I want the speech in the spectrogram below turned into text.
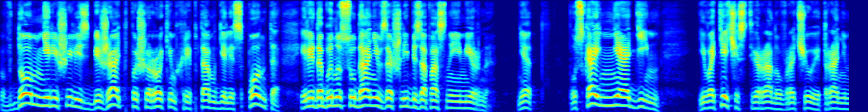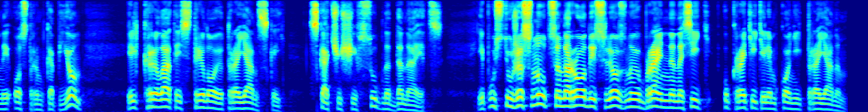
В дом не решились бежать по широким хребтам Гелеспонта Или дабы на суда не взошли безопасно и мирно. Нет, пускай не один — и в отечестве рану врачует, раненый острым копьем или крылатой стрелою троянской, скачущий в судно донаец. И пусть ужаснутся народы слезную брань наносить укротителям коней троянам.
